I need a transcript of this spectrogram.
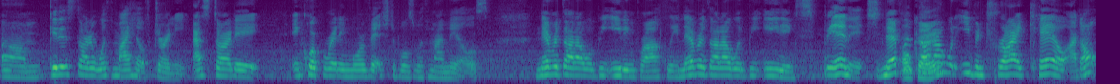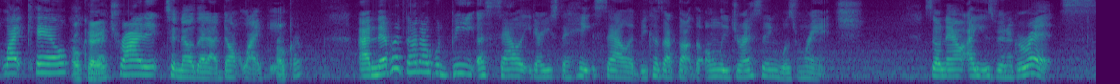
um, getting started with my health journey. I started incorporating more vegetables with my meals. Never thought I would be eating broccoli. Never thought I would be eating spinach. Never thought I would even try kale. I don't like kale. Okay. I tried it to know that I don't like it. Okay. I never thought I would be a salad eater. I used to hate salad because I thought the only dressing was ranch. So now I use vinaigrettes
